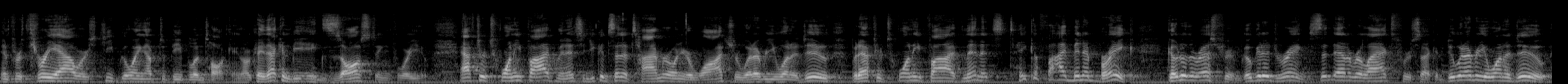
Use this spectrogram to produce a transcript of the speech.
and for three hours keep going up to people and talking okay? That can be exhausting for you. After 25 minutes and you can set a timer on your watch or whatever you want to do but after 25 minutes take a five minute break go to the restroom. Go get a drink. Sit down and relax for a second. Do whatever you want to do.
